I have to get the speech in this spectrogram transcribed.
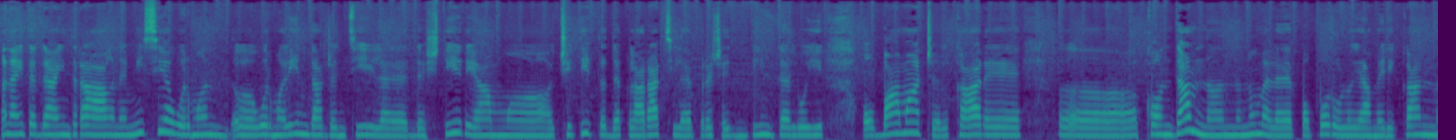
Înainte de a intra în emisie, urmând, uh, urmărind agențiile de știri, am uh, citit declarațiile președintelui Obama, cel care uh, condamnă în numele poporului american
